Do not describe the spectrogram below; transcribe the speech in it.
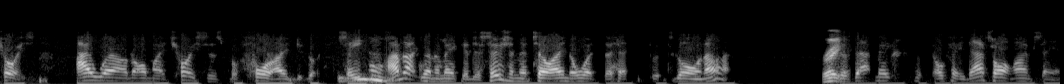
choice. I wear out all my choices before I do. See, mm-hmm. I'm not going to make a decision until I know what the heck is going on. Right. Does that make okay? That's all I'm saying.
